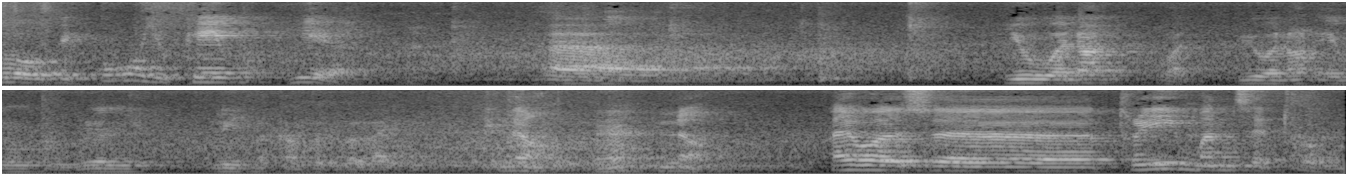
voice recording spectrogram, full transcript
So before you came here, uh, you were not what? You were not able to really live a comfortable life. No, Huh? no. I was uh, three months at home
